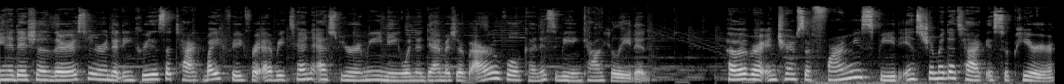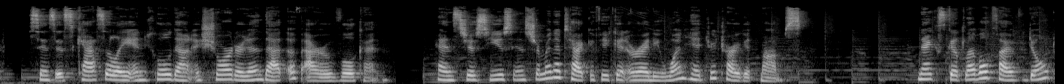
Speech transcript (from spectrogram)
In addition, there is a rune that increases attack by 3 for every 10 SP remaining when the damage of Arrow Vulcan is being calculated. However, in terms of farming speed, Instrument Attack is superior, since its cast delay and cooldown is shorter than that of Arrow Vulcan. Hence, just use Instrument Attack if you can already one-hit your target mobs. Next, get level 5 Don't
